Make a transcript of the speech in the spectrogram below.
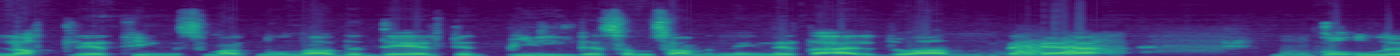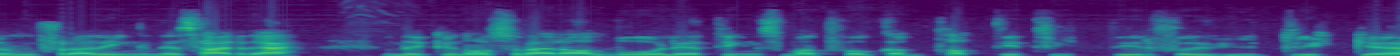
latterlige ting som at noen hadde delt et bilde som sammenlignet Erdogan med Gollum fra 'Ringenes herre'. Men det kunne også være alvorlige ting, som at folk hadde tatt til Twitter for å uttrykke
